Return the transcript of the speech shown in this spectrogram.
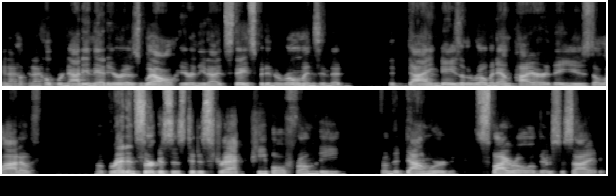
and I, and I hope we're not in that era as well here in the United States, but in the Romans, in the, the dying days of the Roman Empire, they used a lot of uh, bread and circuses to distract people from the from the downward spiral of their society.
